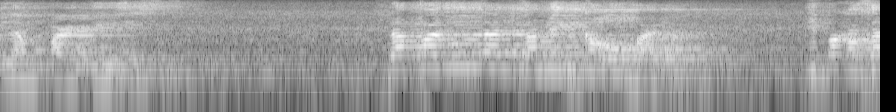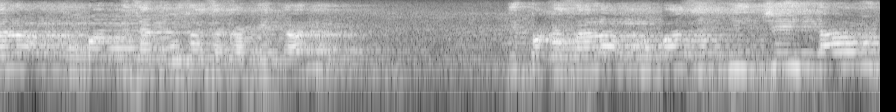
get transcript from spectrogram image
ilang party list. Naparutan kami kauban. Di pa kasala bisan usa sa kapitan? Di pa kasala ko ba si PJ Town?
